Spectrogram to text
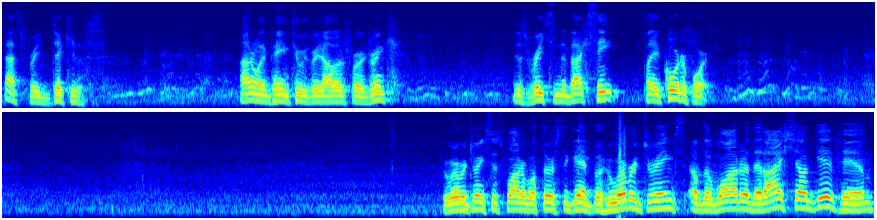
That's ridiculous. I don't want to paying two or three dollars for a drink. Just reach in the back seat, pay a quarter for it. Whoever drinks this water will thirst again, but whoever drinks of the water that I shall give him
